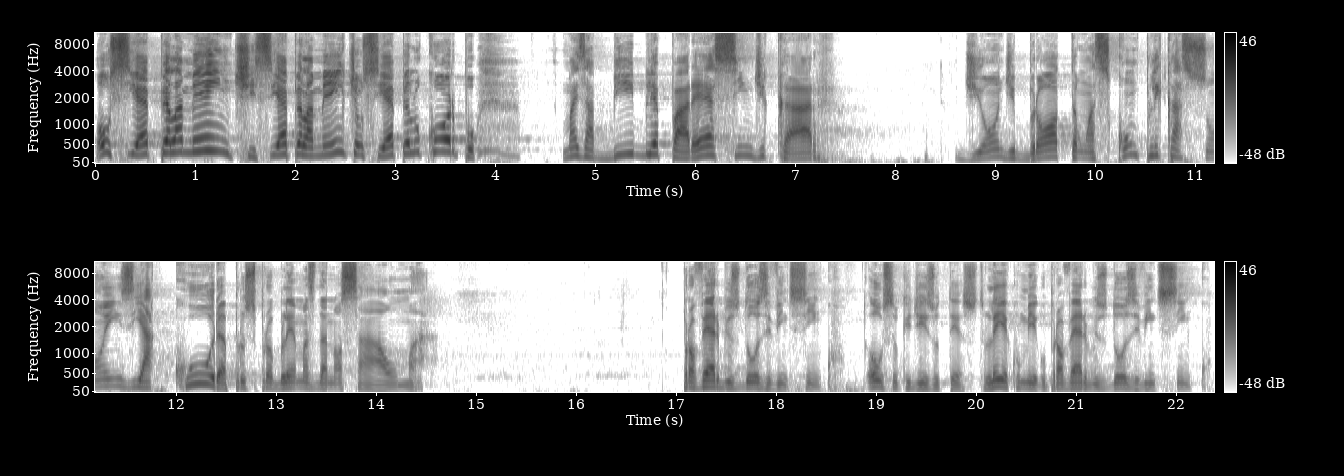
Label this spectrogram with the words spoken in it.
ou se é pela mente, se é pela mente ou se é pelo corpo. Mas a Bíblia parece indicar de onde brotam as complicações e a cura para os problemas da nossa alma. Provérbios 12, 25. Ouça o que diz o texto. Leia comigo, Provérbios 12, 25.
